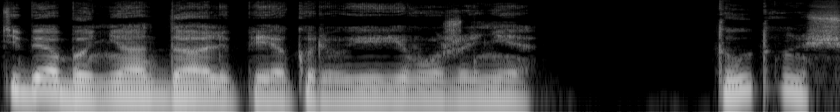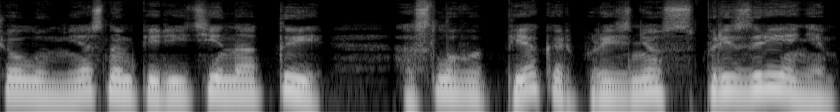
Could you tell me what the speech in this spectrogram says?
тебя бы не отдали пекарю и его жене». Тут он счел уместным перейти на «ты», а слово «пекарь» произнес с презрением,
